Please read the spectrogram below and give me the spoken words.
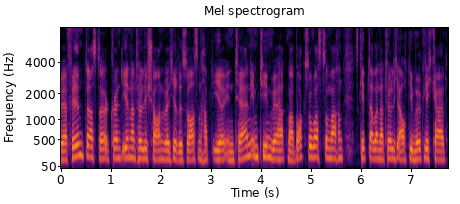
Wer filmt das? Da könnt ihr natürlich schauen, welche Ressourcen habt ihr intern im Team. Wer hat mal Bock, sowas zu machen? Es gibt aber natürlich auch die Möglichkeit,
